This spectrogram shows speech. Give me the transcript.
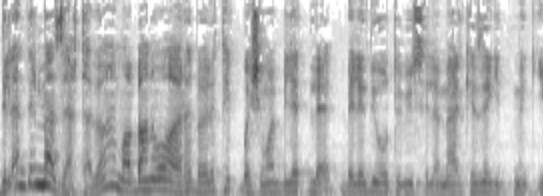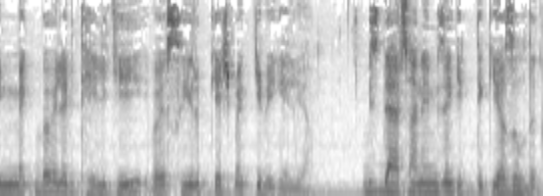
Dilendirmezler tabii ama bana o ara böyle tek başıma biletle belediye otobüsüyle merkeze gitmek, inmek böyle bir tehlikeyi böyle sıyırıp geçmek gibi geliyor. Biz dershanemize gittik, yazıldık.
